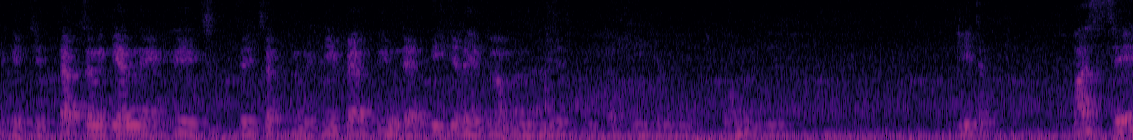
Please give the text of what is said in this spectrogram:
ඒක චිත්තක්ෂණ කියන්නේ ඒ චිත්තක්ෂණ කීපයක් ඉඳ ඇති කියලා හිතුවා මම දන්නේ. චිත්තක්ෂණ කියන්නේ කොහොමද? ඊට පස්සේ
